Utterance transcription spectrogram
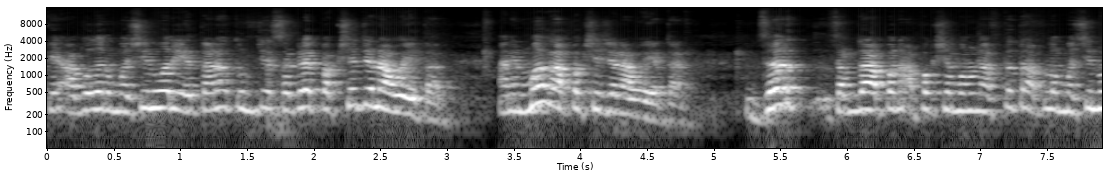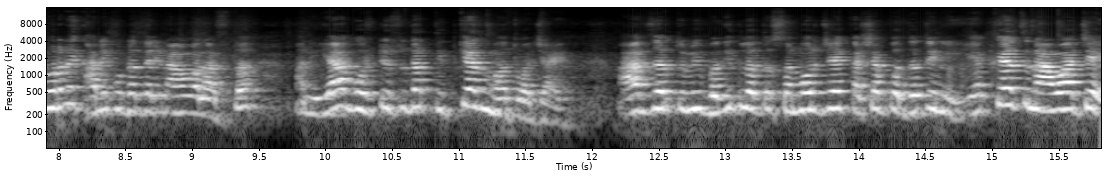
की अगोदर मशीनवर येताना तुमचे सगळे पक्षाचे नावं येतात. आणि मग अपक्षाचे नावं येतात. जर समजा आपण अपक्ष म्हणून असतं तर आपलं मशीनवरही खाली कुठंतरी नाव आलं असतं. आणि या गोष्टी सुद्धा तितक्याच महत्त्वाच्या आहेत. आज जर तुम्ही बघितलं तर समोरचे कशा पद्धतीने एकाच नावाचे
